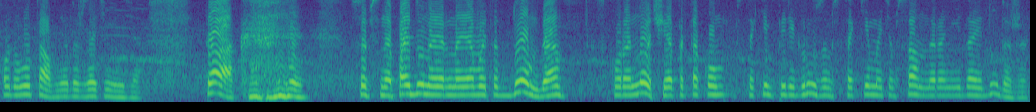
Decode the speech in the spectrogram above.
Ходу лутал, мне даже зайти нельзя. Так, собственно, пойду, наверное, я в этот дом, да, скоро ночь. Я по таком, с таким перегрузом, с таким этим самым, наверное, не дойду даже.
